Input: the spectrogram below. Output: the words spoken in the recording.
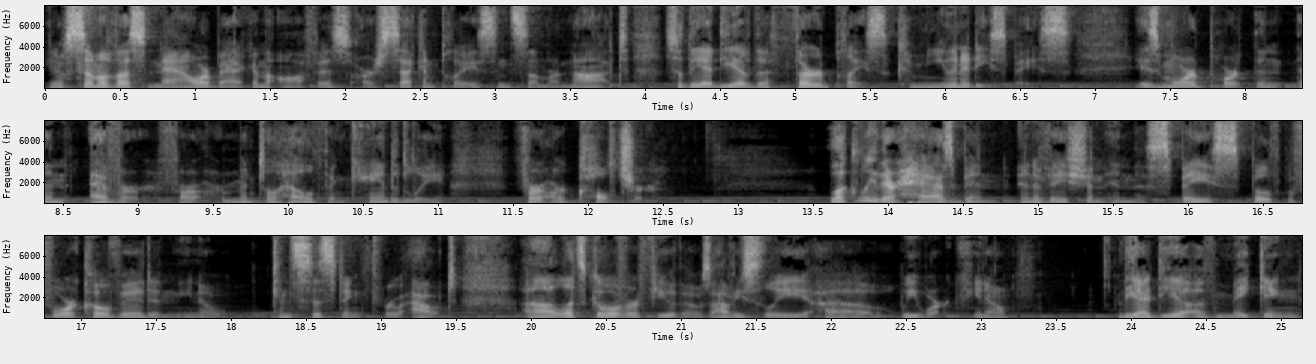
You know, some of us now are back in the office, our second place, and some are not. So the idea of the third place, community space, is more important than, than ever for our mental health and candidly for our culture. Luckily, there has been innovation in this space, both before COVID and, you know, consisting throughout. Uh, let's go over a few of those. Obviously, uh, WeWork, you know, the idea of making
